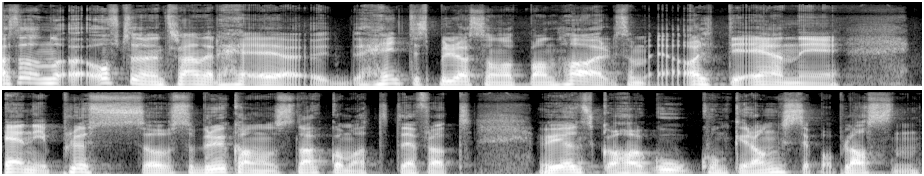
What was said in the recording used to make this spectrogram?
Altså, ofte når en trener he- henter spillere sånn at man har liksom alltid én i, en i pluss, så, så bruker han å snakke om at det er for at vi ønsker å ha god konkurranse på plassen.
